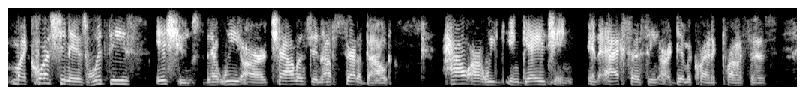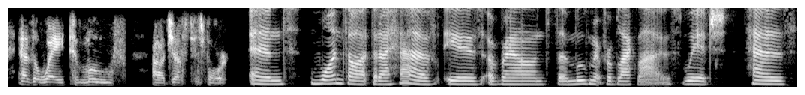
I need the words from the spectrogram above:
my question is with these issues that we are challenged and upset about, how are we engaging and accessing our democratic process? As a way to move uh, justice forward. And one thought that I have is around the movement for Black Lives, which has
